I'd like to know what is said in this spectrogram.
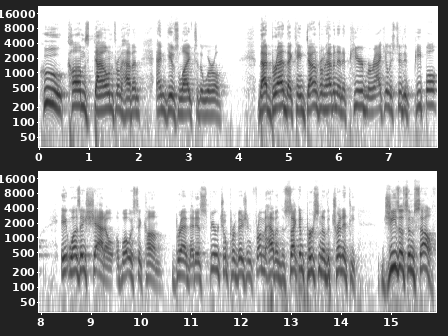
who comes down from heaven and gives life to the world. That bread that came down from heaven and appeared miraculous to the people, it was a shadow of what was to come. Bread that is spiritual provision from heaven, the second person of the Trinity, Jesus himself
